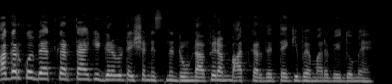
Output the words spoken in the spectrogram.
अगर कोई बात करता है कि ग्रेविटेशन इसने ढूंढा फिर हम बात कर देते हैं कि भाई हमारे वेदों में है।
